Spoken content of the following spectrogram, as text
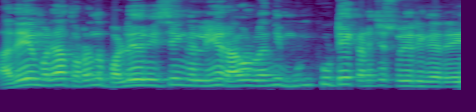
அதே மாதிரி தான் தொடர்ந்து பல்வேறு விஷயங்கள்லயும் ராகுல் காந்தி முன்கூட்டியே கணிச்சு சொல்லியிருக்காரு.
